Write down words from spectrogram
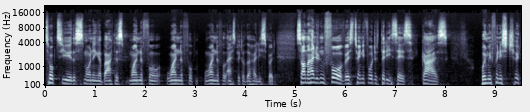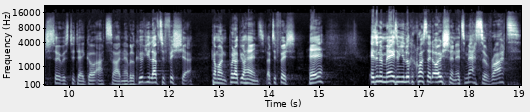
talk to you this morning about this wonderful, wonderful, wonderful aspect of the Holy Spirit. Psalm 104, verse 24 to 30 says, Guys, when we finish church service today, go outside and have a look. Who of you love to fish here? Come on, put up your hands. Love to fish. Hey? Isn't it amazing when you look across that ocean? It's massive, right?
